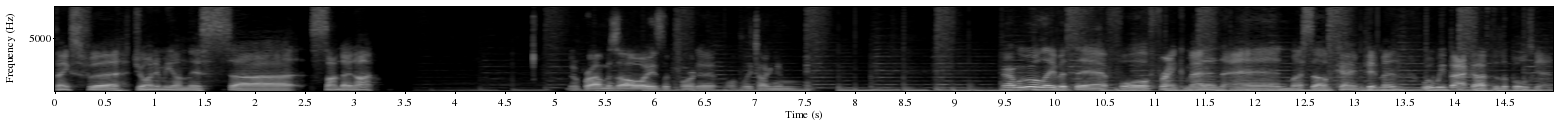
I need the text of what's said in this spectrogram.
thanks for joining me on this uh, Sunday night. No problem as always. Look forward to hopefully talking to you. All right, we will leave it there for Frank Madden and myself, Kane Pitman. We'll be back after the Bulls game.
